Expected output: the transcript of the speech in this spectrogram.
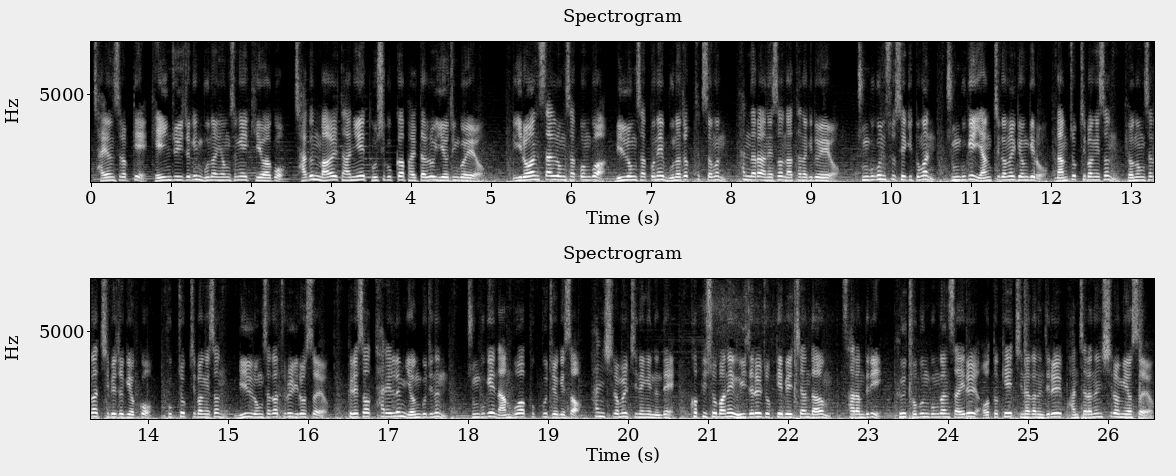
자연스럽게 개인주의적인 문화 형성에 기여하고 작은 마을 단위의 도시국가 발달로 이어진 거예요. 이러한 쌀농사권과 밀농사권의 문화적 특성은 한 나라 안에서 나타나기도 해요. 중국은 수세기 동안 중국의 양쯔강을 경계로 남쪽 지방에선 벼농사가 지배적이었고 북쪽 지방에선 밀농사가 주를 이뤘어요. 그래서 타렐름 연구진은 중국의 남부와 북부 지역에서 한 실험을 진행했는데 커피숍 안에 의자를 좁게 배치한 다음 사람들이 그 좁은 공간 사이를 어떻게 지나가는지를 관찰하는 실험이었어요.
